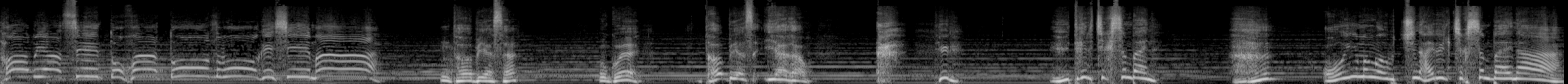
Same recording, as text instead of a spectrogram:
Тобиасын тухай дуулав уу гэсэн юм аа? Тобиаса? Үгүй ээ. Тобиас яагав? Тэр эдгэрч гисэн байна. Аа? Уйман өвчин арилжчихсан байна.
